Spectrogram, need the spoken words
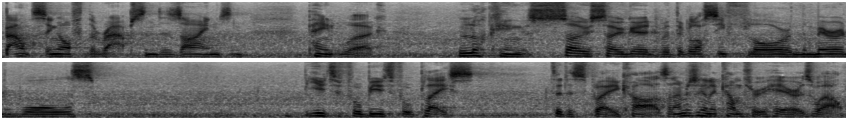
bouncing off the wraps and designs and paintwork. Looking so, so good with the glossy floor and the mirrored walls. Beautiful, beautiful place to display cars. And I'm just going to come through here as well.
